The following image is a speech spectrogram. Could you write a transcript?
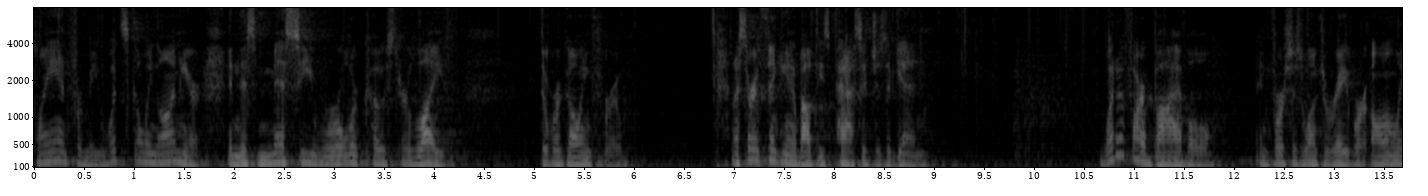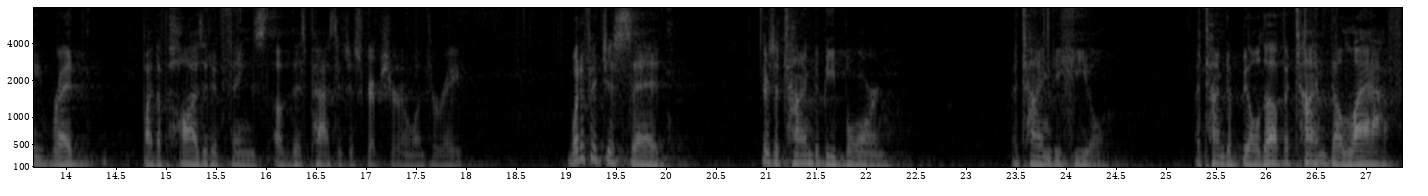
plan for me? What's going on here in this messy roller coaster life that we're going through? And I started thinking about these passages again. What if our Bible in verses 1 through 8 were only read by the positive things of this passage of Scripture in 1 through 8? What if it just said, there's a time to be born, a time to heal, a time to build up, a time to laugh,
